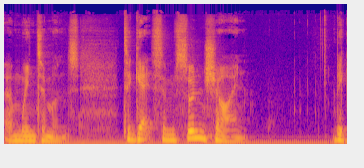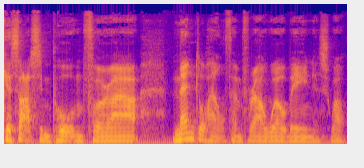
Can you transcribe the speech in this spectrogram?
and winter months, to get some sunshine because that's important for our mental health and for our well-being as well.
